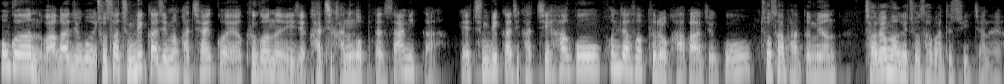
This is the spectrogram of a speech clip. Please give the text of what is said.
혹은 와가지고 조사 준비까지만 같이 할 거예요. 그거는 이제 같이 가는 것보단 싸니까. 예, 준비까지 같이 하고 혼자서 들어가가지고 조사 받으면 저렴하게 조사 받을 수 있잖아요.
